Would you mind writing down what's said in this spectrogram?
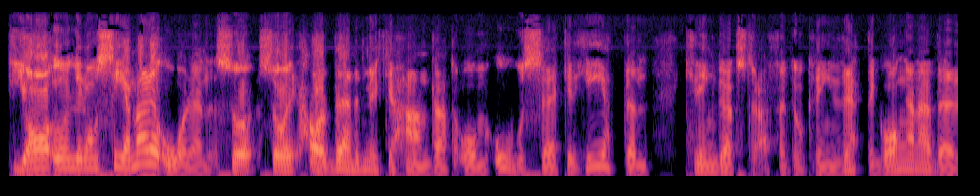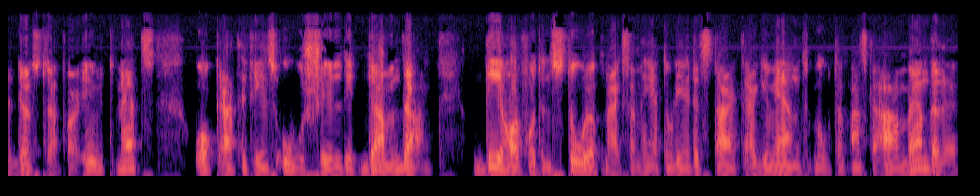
Ja, under de senare åren så, så har väldigt mycket handlat om osäkerheten kring dödsstraffet och kring rättegångarna där dödsstraff har utmätts och att det finns oskyldigt dömda. Det har fått en stor uppmärksamhet och blivit ett starkt argument mot att man ska använda det.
